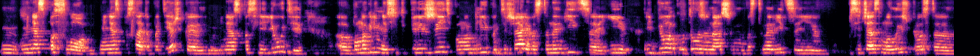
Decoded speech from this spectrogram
меня спасло, меня спасла эта поддержка, меня спасли люди, помогли мне все это пережить, помогли, поддержали восстановиться, и ребенку тоже нашему восстановиться, и сейчас малыш просто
